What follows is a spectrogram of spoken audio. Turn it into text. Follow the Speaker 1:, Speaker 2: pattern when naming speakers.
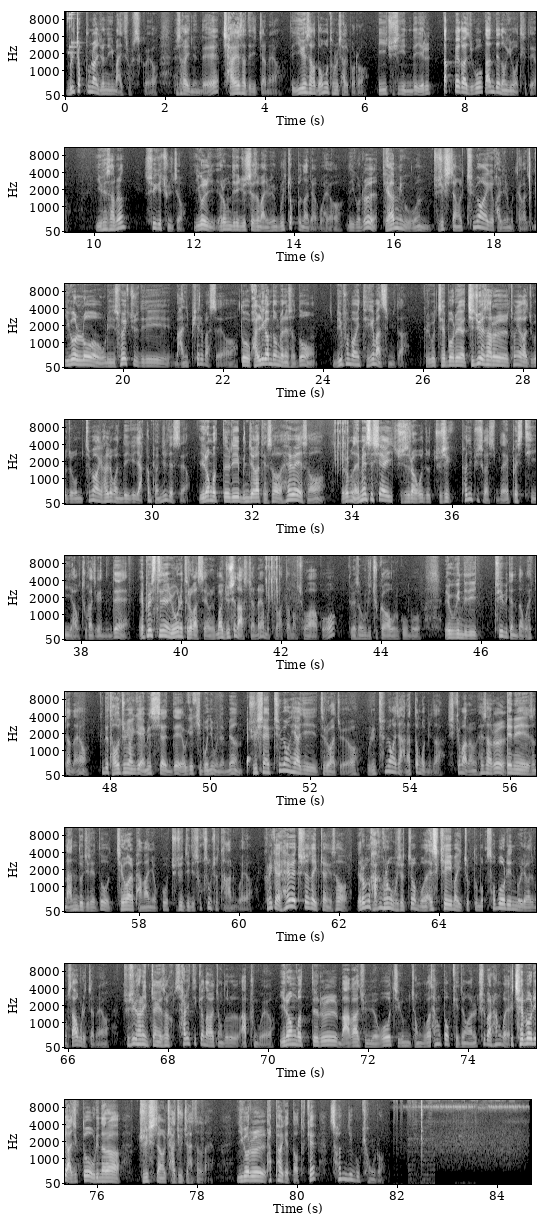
Speaker 1: 물적 분할 이런 얘기 많이 들었을 거예요. 회사가 있는데 자회사들이 있잖아요. 근데 이 회사가 너무 돈을 잘 벌어. 이 주식이 있는데 얘를 딱 빼가지고 딴 데 넘기면 어떻게 돼요? 이 회사는 수익이 줄죠. 이걸 여러분들이 뉴스에서 많이 보면 물적 분할이라고 해요. 근데 이거를 대한민국은 주식시장을 투명하게 관리를 못해가지고 이걸로 우리 소액주들이 많이 피해를 봤어요. 또 관리 감독 면에서도 미분방이 되게 많습니다. 그리고 재벌의 지주회사를 통해 가지고 조금 투명하게 하려고 했는데 이게 약간 변질됐어요. 이런 것들이 문제가 돼서 해외에서 여러분 MSCI 주주라고 저 주식 편입 지수가 있습니다. FST하고 두 가지가 있는데 FST는 요번에 들어갔어요. 그래서 막 뉴스에 나왔잖아요. 뭐 들어갔다 막 좋아하고 그래서 우리 주가가 오르고 뭐 외국인들이 투입이 된다고 했잖아요. 근데 더 중요한 게 MSCI인데 여기에 기본이 뭐냐면 주식시장에 투명해야지 들어와줘요. 우리는 투명하지 않았던 겁니다. 쉽게 말하면 회사를 내에서 난도질해도 제어할 방안이 없고 주주들이 속수무책 당하는 거예요. 그러니까 해외 투자자 입장에서 여러분 가끔 그런 거 보셨죠? 뭐 SK 막 이쪽도 뭐 소버린 뭐 이래가지고 뭐 싸우고 그랬잖아요. 주식하는 입장에서 살이 뜯겨 나갈 정도로 아픈 거예요. 이런 것들을 막아주려고 지금 정부가 상법 개정안을 출발한 거예요. 그 재벌이 아직도 우리나라 주식시장을 좌지우지하잖아요. 이거를 타파하겠다. 어떻게? 선진국형으로.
